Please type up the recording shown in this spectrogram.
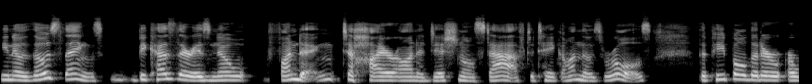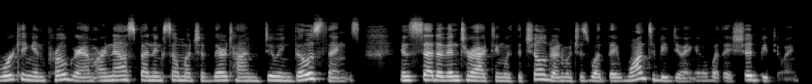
you know those things because there is no funding to hire on additional staff to take on those roles the people that are, are working in program are now spending so much of their time doing those things instead of interacting with the children which is what they want to be doing and what they should be doing.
